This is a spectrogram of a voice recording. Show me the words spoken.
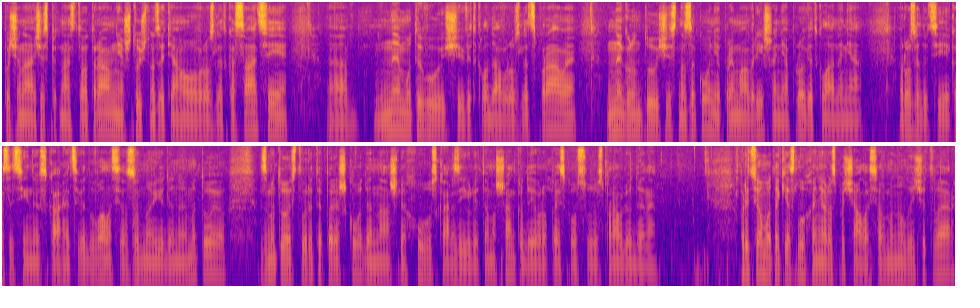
починаючи з 15 травня, штучно затягував розгляд касації, е, не мотивуючи відкладав розгляд справи, не ґрунтуючись на законі, приймав рішення про відкладення розгляду цієї касаційної скарги. Це відбувалося з одною єдиною метою з метою створити перешкоди на шляху скарзі Юлії Тимошенко до Європейського суду з прав людини. При цьому таке слухання розпочалося в минулий четвер.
